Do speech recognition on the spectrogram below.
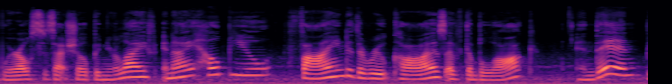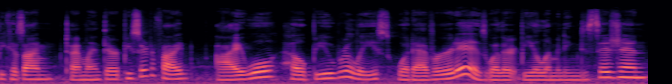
Where else does that show up in your life? And I help you find the root cause of the block. And then, because I'm timeline therapy certified, I will help you release whatever it is, whether it be a limiting decision,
